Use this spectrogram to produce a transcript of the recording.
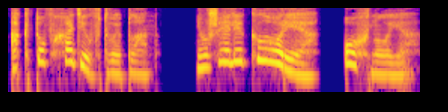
А кто входил в твой план? Неужели Глория? Охнула я.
